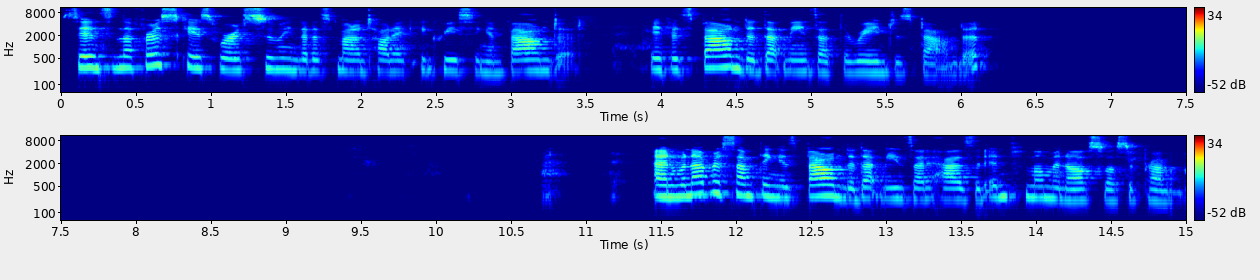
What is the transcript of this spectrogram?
Since in the first case, we're assuming that it's monotonic, increasing, and bounded. If it's bounded, that means that the range is bounded. And whenever something is bounded, that means that it has an infimum and also a supremum.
